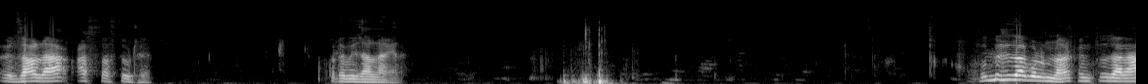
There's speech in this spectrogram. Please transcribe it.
এই জালটা আস্তে আস্তে উঠে প্রথমে জাল লাগে না খুব বেশি জাল বলুন না, কিন্তু যারা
